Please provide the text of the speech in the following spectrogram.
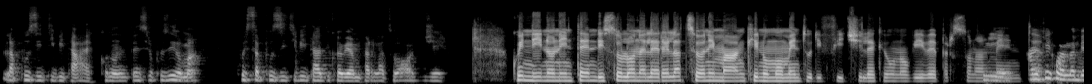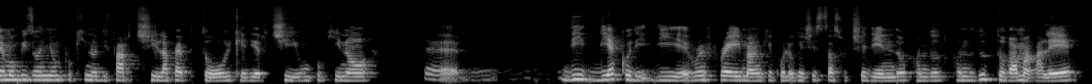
la positività, ecco, non il pensiero positivo, ma questa positività di cui abbiam parlato oggi. Quindi non intendi solo nelle relazioni, ma anche in un momento difficile che uno vive Sì, personalmente. anche quando abbiamo bisogno un pochino di farci la pep talk e dirci un pochino, ehm, di di ecco, di di reframe anche quello che ci sta succedendo quando quando tutto va male.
